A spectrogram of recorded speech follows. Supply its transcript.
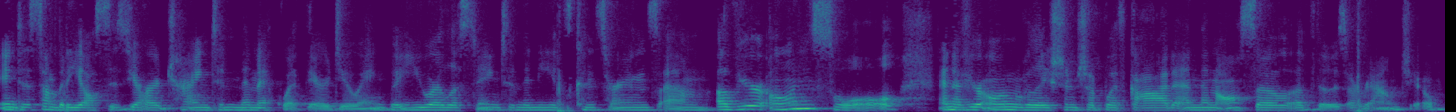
into somebody else's yard trying to mimic what they're doing but you are listening to the needs concerns um, of your own soul and of your own relationship with god and then also of those around you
